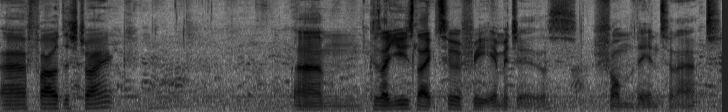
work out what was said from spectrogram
uh, filed the strike. Because um, I used like two or three images from the internet,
